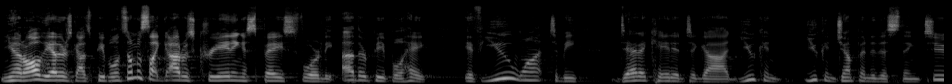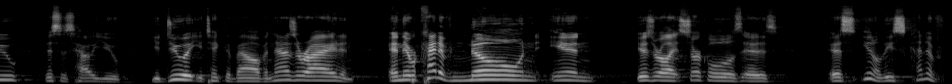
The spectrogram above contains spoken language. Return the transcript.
you had all the others, God's people. It's almost like God was creating a space for the other people. Hey, if you want to be dedicated to God, you can you can jump into this thing too. This is how you you do it. You take the vow of a Nazarite, and and they were kind of known in Israelite circles as as you know these kind of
